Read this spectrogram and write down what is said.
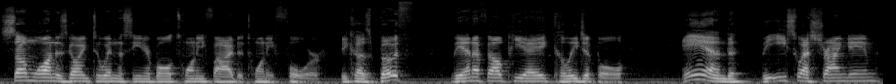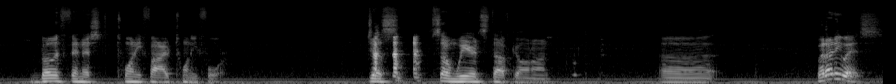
someone is going to win the Senior Bowl 25 to 24 because both the NFLPA Collegiate Bowl and the East West Shrine game both finished 25-24. Just some weird stuff going on. Uh, but anyways,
